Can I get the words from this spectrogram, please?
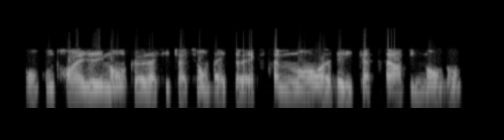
on comprend aisément que la situation va être extrêmement euh, délicate très rapidement. Donc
